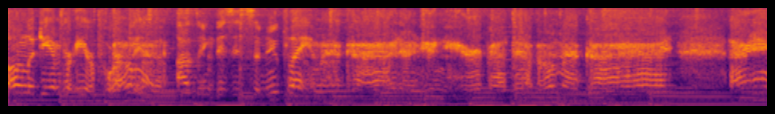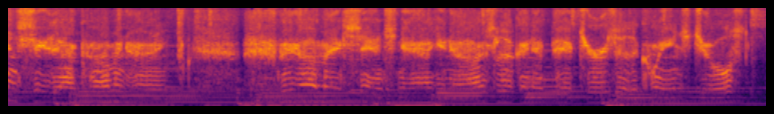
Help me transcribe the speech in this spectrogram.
on the Denver airport. Oh. I think this is a new plan. Oh my god, I didn't hear about that. Oh my god. I didn't see that coming, honey. It all makes sense now, you know. I was looking at pictures of the Queen's jewels.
